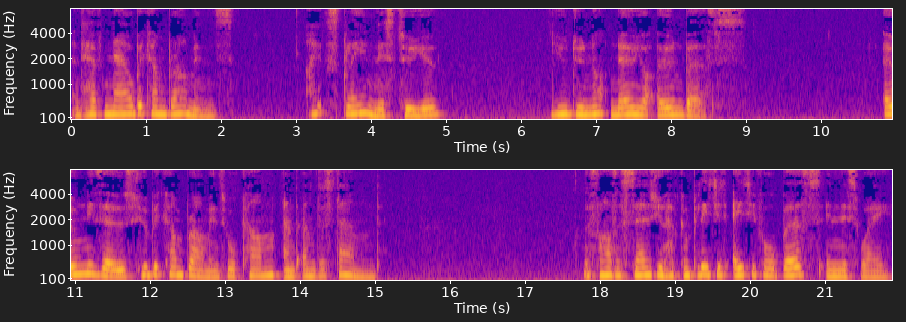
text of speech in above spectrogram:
and have now become Brahmins. I explain this to you. You do not know your own births. Only those who become Brahmins will come and understand. The Father says you have completed 84 births in this way.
